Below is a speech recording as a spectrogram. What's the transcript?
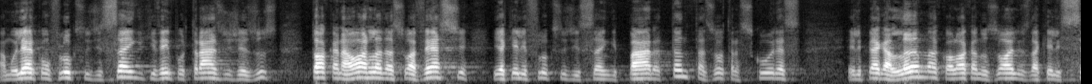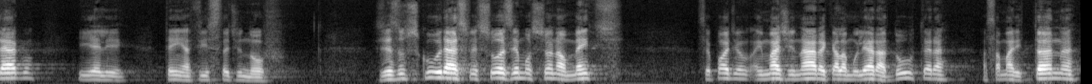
A mulher com fluxo de sangue que vem por trás de Jesus toca na orla da sua veste e aquele fluxo de sangue para. Tantas outras curas. Ele pega a lama, coloca nos olhos daquele cego e ele tem a vista de novo. Jesus cura as pessoas emocionalmente. Você pode imaginar aquela mulher adúltera, a samaritana,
